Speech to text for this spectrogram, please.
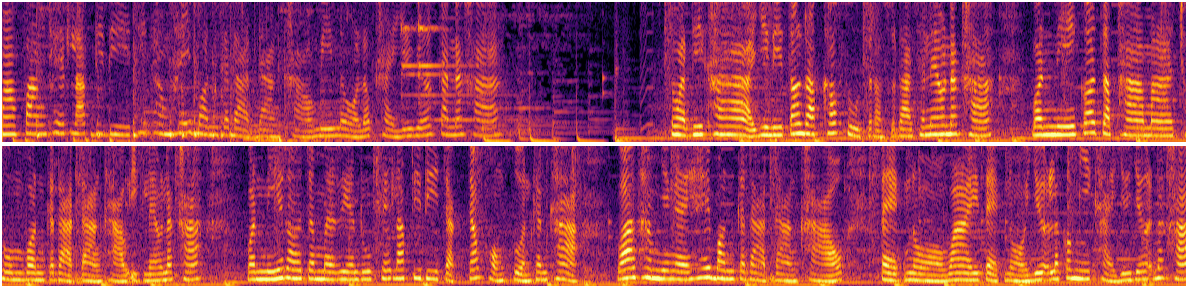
มาฟังเคล็ดลับดีๆ ที่ทำให้บอลกระดาษด่างขาวมีหน่อแล้วไข่เยอะๆกันนะคะ สวัสดีค่ะ ยินดีต้อนรับเข้าสู่จรัสสุดาชาแนลนะคะ วันนี้ก็จะพามาชมบอลกระดาษด่างขาวอีกแล้วนะคะ วันนี้เราจะมาเรียนรู้เคล็ดลับดีๆ จากเจ้าของสวนกันค่ะ ว่าทำยังไงให้บอลกระดาษด่างขาว แตกหน่อไวแตกหน่อเยอะแล้วก็มีไข่เยอะ ๆ นะคะ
